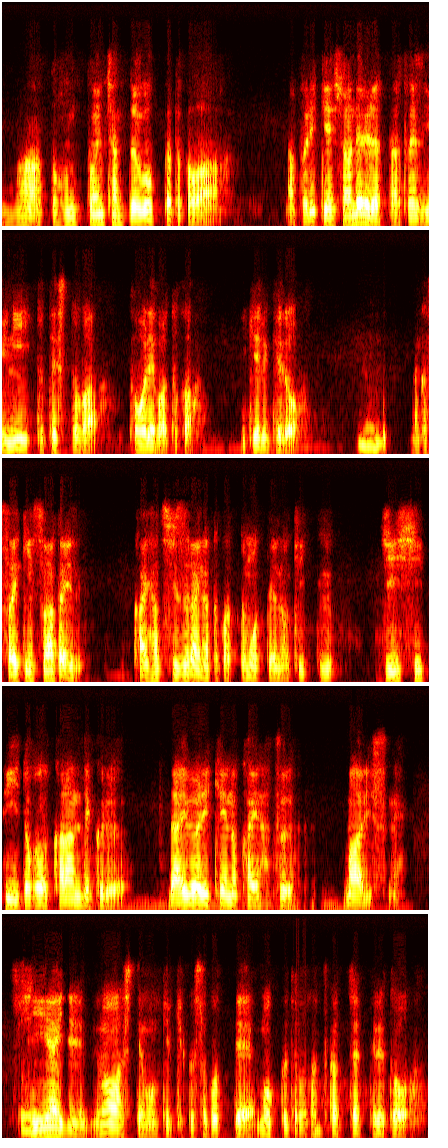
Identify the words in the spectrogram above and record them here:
まあ、あと本当にちゃんと動くかとかは、アプリケーションレベルだったらとりあえずユニットテストが通ればとかいけるけど、うん。なんか最近そのあたり開発しづらいなとかって思ってるのは結局 GCP とかが絡んでくるライブラリ系の開発周りですね。CI で回しても結局そこって Mock とか使っちゃってると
